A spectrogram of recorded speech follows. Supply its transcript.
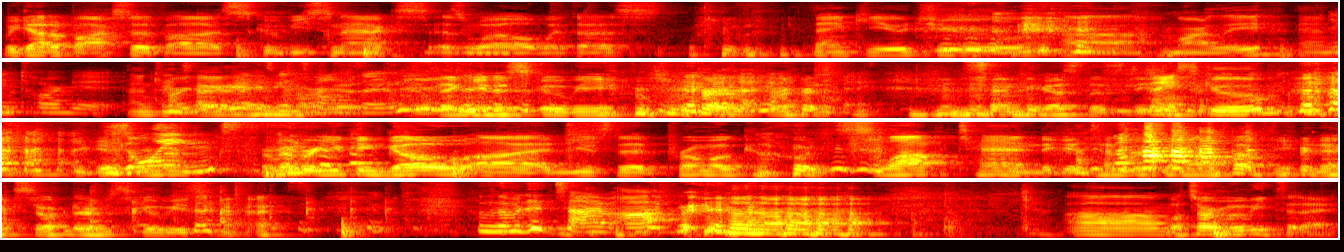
We got a box of uh, Scooby snacks as well with us. Thank you to uh, Marley And and Target. and And Target. Target. Target. sponsor. Thank you to Scooby for, for sending us this deal. Thanks, Scoob. You can- Zoinks. Remember, you can go uh, and use the promo code SLOP10 to get 10% off your next order of Scooby snacks. Limited time offer. um, What's our movie today?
